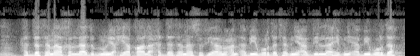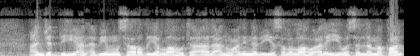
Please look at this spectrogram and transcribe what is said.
نعم. حدثنا خلاد بن يحيى قال حدثنا سفيان عن أبي بردة بن عبد الله بن أبي بردة عن جده عن أبي موسى رضي الله تعالى عنه عن النبي صلى الله عليه وسلم قال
